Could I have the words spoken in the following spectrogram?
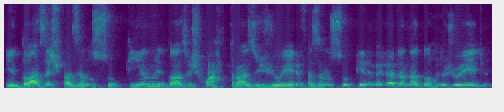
idosas fazendo supino, idosas com artrose de joelho fazendo supino, melhorando a dor no joelho.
